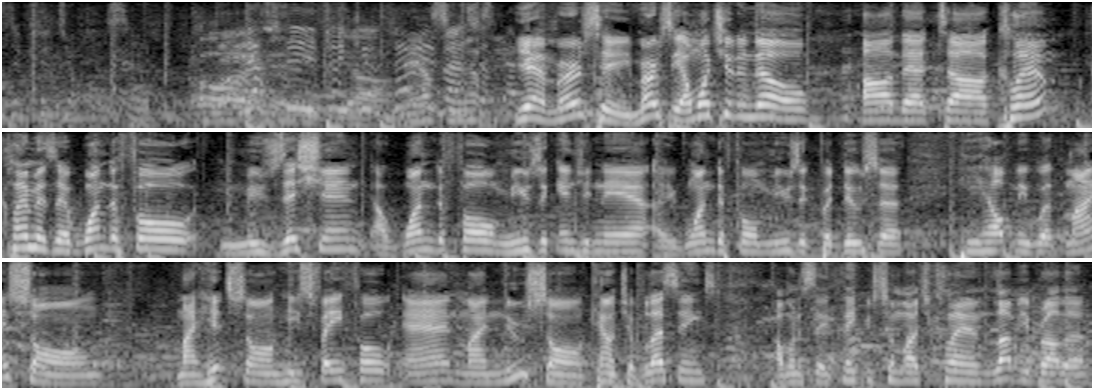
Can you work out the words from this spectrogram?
the future also. Merci. Thank you very much. Yeah, Mercy, Mercy. I want you to know uh, that uh, Clem, Clem is a wonderful musician, a wonderful music engineer, a wonderful music producer. He helped me with my song, my hit song, He's Faithful, and my new song, Count Your Blessings. I want to say thank you so much, Clem. Love you, brother.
